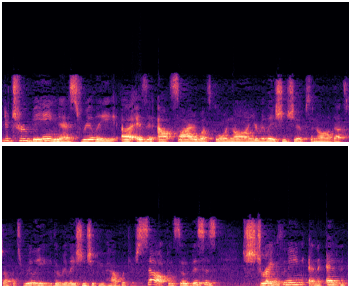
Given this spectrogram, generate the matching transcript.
your true beingness really uh, isn't outside of what's going on, your relationships and all of that stuff. It's really the relationship you have with yourself. And so this is strengthening. And, and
